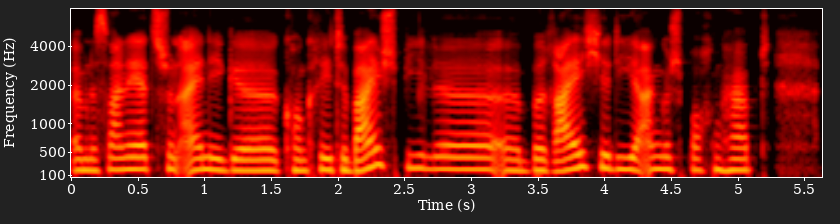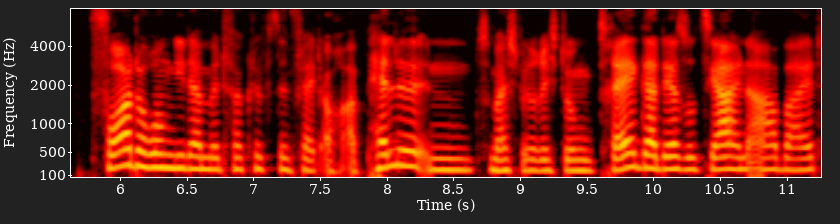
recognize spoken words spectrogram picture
Ähm, das waren ja jetzt schon einige konkrete Beispiele, äh, Bereiche, die ihr angesprochen habt. Forderungen, die damit verknüpft sind, vielleicht auch Appelle in zum Beispiel in Richtung Träger der sozialen Arbeit.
